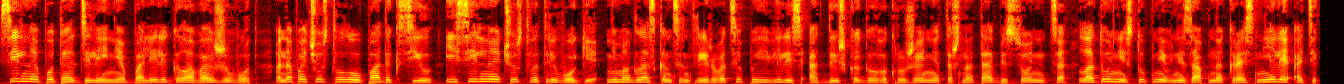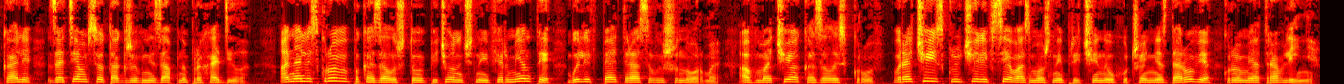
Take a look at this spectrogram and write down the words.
Сильное потоотделение, болели голова и живот. Она почувствовала упадок сил и сильное чувство тревоги, не могла сконцентрироваться появились отдышка, головокружение, тошнота, бессонница, ладони и ступни внезапно краснели, отекали, затем все так же внезапно проходило. Анализ крови показал, что печеночные ферменты были в пять раз выше нормы, а в моче оказалась кровь. Врачи исключили все возможные причины ухудшения здоровья, кроме отравления.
